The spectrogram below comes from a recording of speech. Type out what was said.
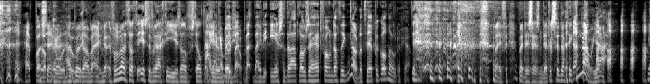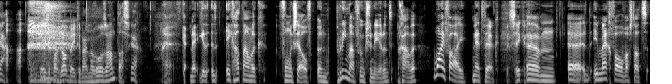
heb we dat zeggen. nou hebben we daar maar eigenlijk, volgens mij is dat de eerste vraag die je jezelf stelt als Ah, je een bij, bij, de eerste draadloze headphone dacht ik, nou, dat heb ik wel nodig, ja. Bij, bij de 36e dacht ik, nou ja, ja, deze past wel beter bij mijn roze handtas. Ja. Kijk, nee, ik had namelijk, vond ik zelf, een prima functionerend, daar gaan we, wifi-netwerk. Zeker. Ehm, eh, in mijn geval was dat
